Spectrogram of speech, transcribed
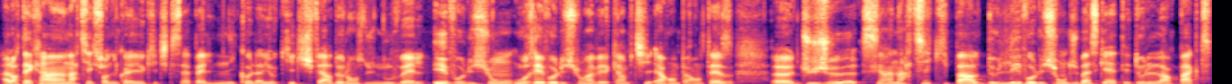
Alors, tu as écrit un article sur Nikola Jokic qui s'appelle Nikola Jokic, fer de lance d'une nouvelle évolution ou révolution avec un petit R en parenthèse euh, du jeu. C'est un article qui parle de l'évolution du basket et de l'impact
